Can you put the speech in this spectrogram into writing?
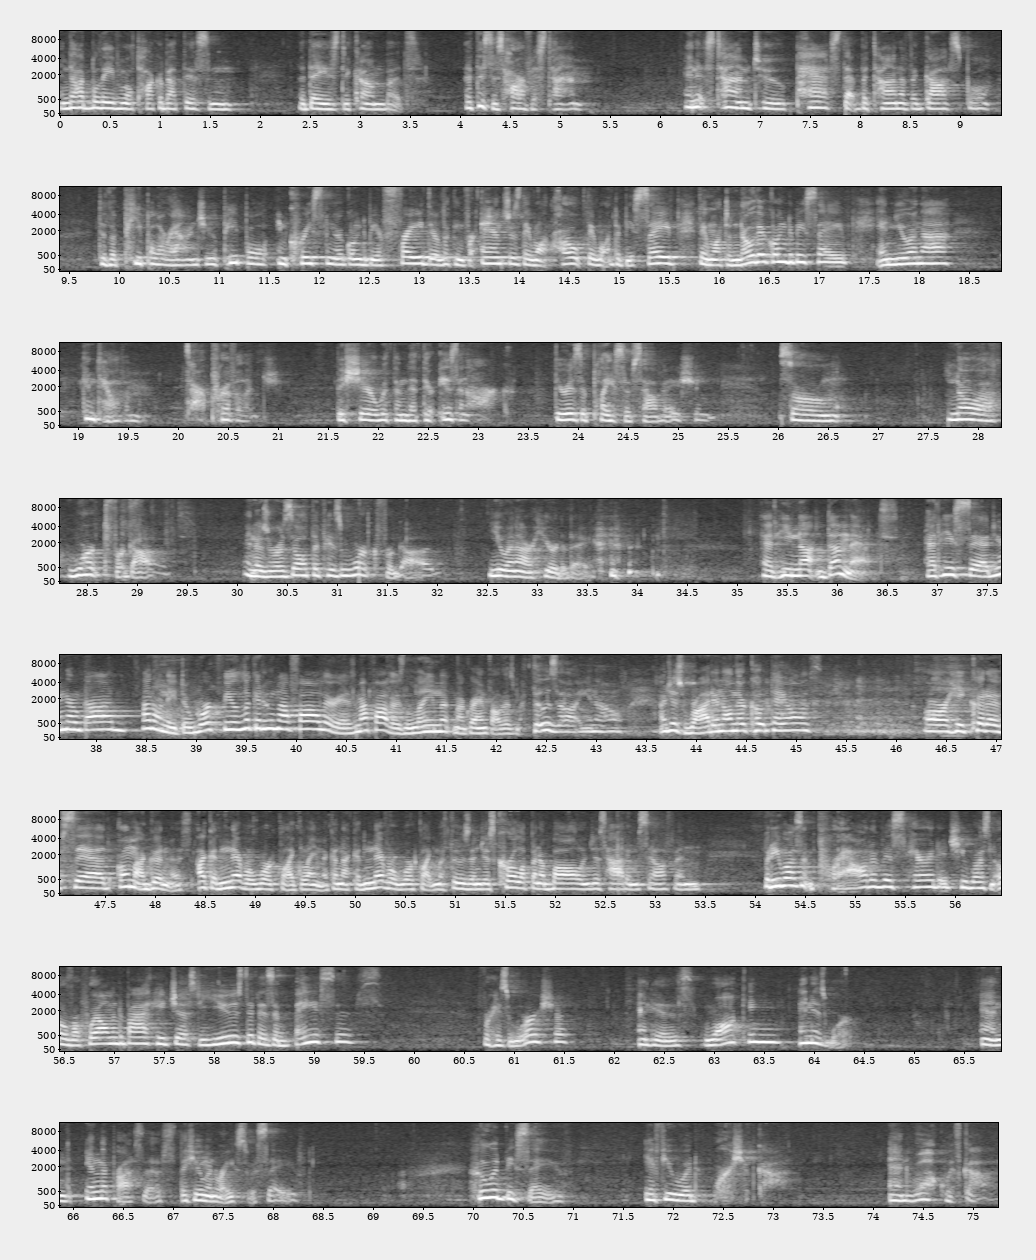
And I believe, and we'll talk about this in the days to come, but that this is harvest time. And it's time to pass that baton of the gospel to the people around you. People increasingly are going to be afraid. They're looking for answers. They want hope. They want to be saved. They want to know they're going to be saved. And you and I can tell them it's our privilege. to share with them that there is an ark, there is a place of salvation. So Noah worked for God. And as a result of his work for God, you and I are here today. Had he not done that, had he said, You know, God, I don't need to work for you. Look at who my father is. My father's Lamech, my grandfather's Methuselah, you know. I'm just riding on their coattails. Or he could have said, Oh my goodness, I could never work like Lamech and I could never work like Methuselah and just curl up in a ball and just hide himself. And, but he wasn't proud of his heritage. He wasn't overwhelmed by it. He just used it as a basis for his worship and his walking and his work. And in the process, the human race was saved. Who would be saved if you would worship God and walk with God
